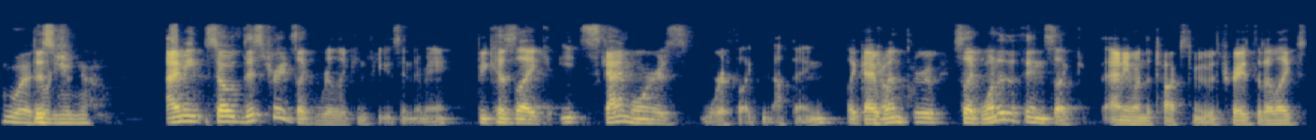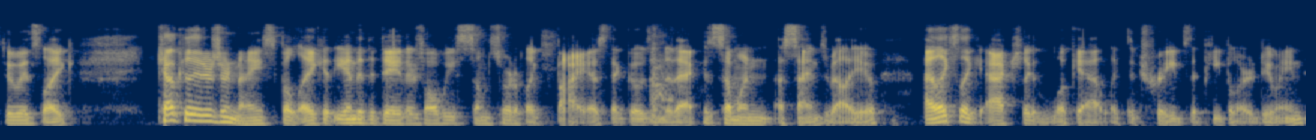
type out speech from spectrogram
What, this, what do you mean? I mean, so this trade's like really confusing to me because like Skyy Moore is worth like nothing. Like I yep. went through, so like one of the things like anyone that talks to me with trades that I like to do is like calculators are nice, but like at the end of the day, there's always some sort of like bias that goes into that because someone assigns value. I like to like actually look at like the trades that people are doing.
